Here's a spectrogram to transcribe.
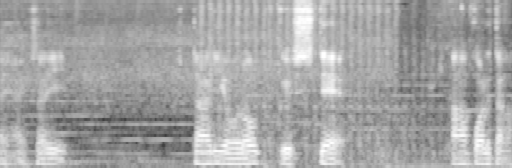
はいはい、二人。二人をロックして、あー、壊れたが。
